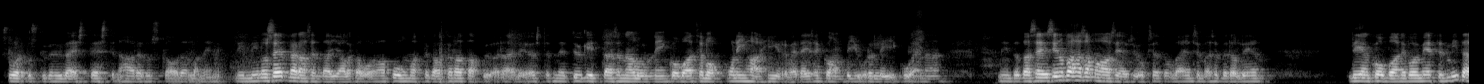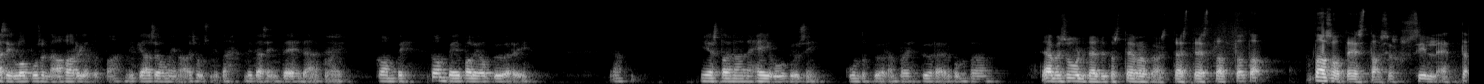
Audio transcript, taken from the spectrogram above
suorituskyvyn yleistestinä harjoituskaudella, niin, niin niillä on sen verran sen jalkavoimaa, puhumattakaan ratapyöräilijöistä, että ne tykittää sen alun niin kovaa, että se loppu on ihan hirveä, ei se kampi juuri liiku enää. Niin tota, se, siinä on vähän sama asia, jos juoksee tuolla ensimmäisen vedon liian, liian kovaa, niin voi miettiä, mitä siinä lopussa enää harjoitetaan, mikä on se ominaisuus, mitä, mitä siinä tehdään, kun ei, kampi, kampi ei paljon pyörii. Ja mies tai nainen heiluu kyllä siinä kuntopyörän tai pyöräilkon päällä. Sitä me suunniteltiin tuossa Teron kanssa, että testaa tuota, tasotestaus joskus sille, että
